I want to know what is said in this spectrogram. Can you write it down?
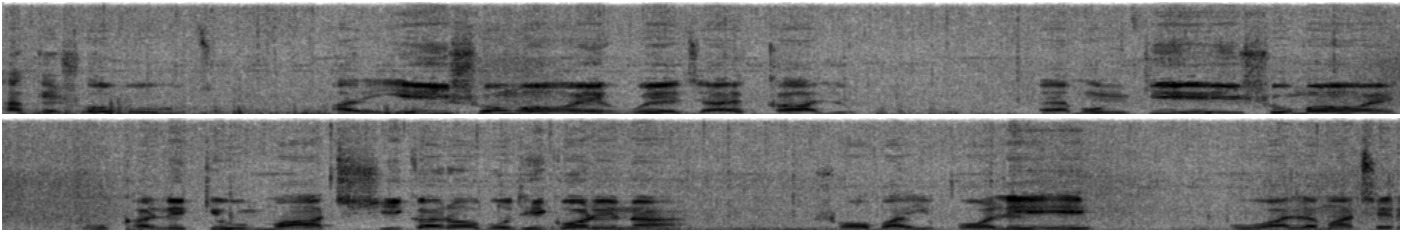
থাকে সবুজ আর এই সময় হয়ে যায় কালো। এমনকি এই সময় ওখানে কেউ মাছ শিকার অবধি করে না। সবাই বলে বোয়াল মাছের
